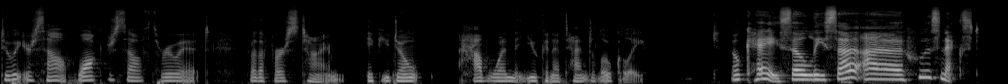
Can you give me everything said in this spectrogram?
do it yourself. Walk yourself through it for the first time if you don't have one that you can attend locally. Okay, so Lisa, uh, who is next?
